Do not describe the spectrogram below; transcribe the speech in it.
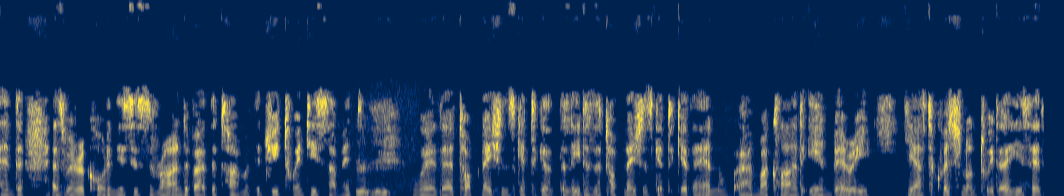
and as we're recording this, is around about the time of the G20 summit, mm-hmm. where the top nations get together, the leaders of the top nations get together. And uh, my client Ian Berry, he asked a question on Twitter. He said,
